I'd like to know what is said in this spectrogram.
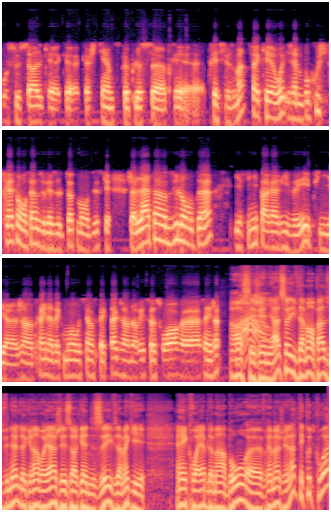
au sous-sol que, que, je tiens un petit peu plus euh, précieusement. Fait que oui j'aime beaucoup je suis très content du résultat de mon disque. Je l'ai attendu longtemps il a fini par arriver et puis euh, j'entraîne avec moi aussi en spectacle j'en aurai ce soir euh, à Saint-Jean Ah, Wow. c'est génial. Ça, évidemment, on parle du vinyle de Grand Voyage désorganisé, évidemment, qui est incroyablement beau, euh, vraiment génial. T'écoutes quoi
